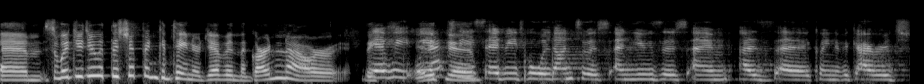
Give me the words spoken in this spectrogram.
Um, so what do you do with the shipping container? Do you have it in the garden now or? Like, yeah, we, we actually uh, said we'd hold on to it and use it um, as a kind of a garage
